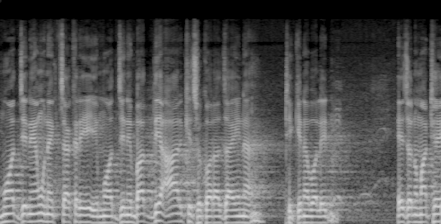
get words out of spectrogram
মজ্জিনে এমন এক চাকরি মজ্জিনে বাদ দিয়ে আর কিছু করা যায় না। ঠিক কিনা বলেন? এজন্য মাঠে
